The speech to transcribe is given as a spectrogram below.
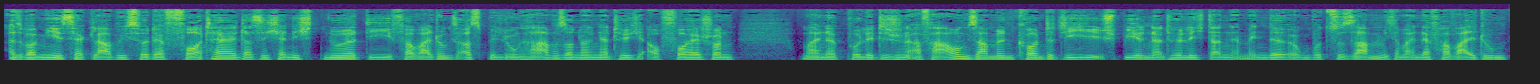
Also bei mir ist ja, glaube ich, so der Vorteil, dass ich ja nicht nur die Verwaltungsausbildung habe, sondern natürlich auch vorher schon meine politischen Erfahrungen sammeln konnte. Die spielen natürlich dann am Ende irgendwo zusammen. Ich sag mal, in der Verwaltung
